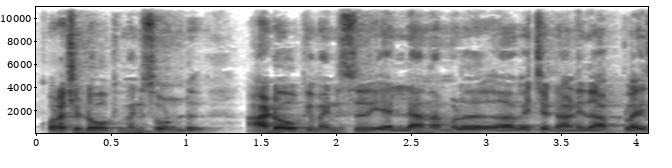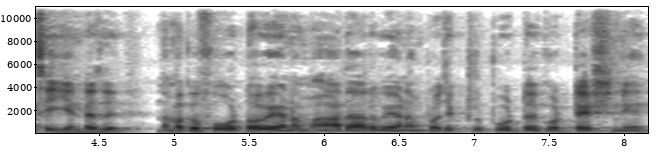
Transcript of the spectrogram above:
കുറച്ച് ഡോക്യുമെന്റ്സ് ഉണ്ട്. ആ ഡോക്യുമെന്റ്സ് എല്ലാം നമ്മൾ വെച്ചിട്ടാണ് ഇത് അപ്ലൈ ചെയ്യേണ്ടത്. നമുക്ക് ഫോട്ടോ വേണം ആധാർ വേണം പ്രൊജക്ട് റിപ്പോർട്ട് കൊട്ടേഷന്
